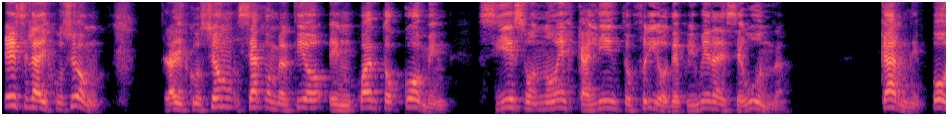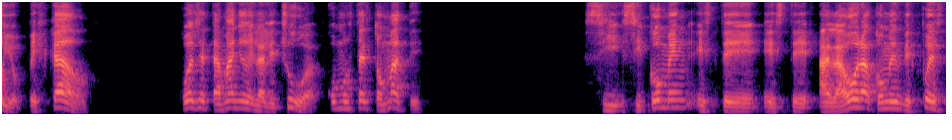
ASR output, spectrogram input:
Esa es la discusión. La discusión se ha convertido en cuánto comen si eso no es caliente o frío, de primera, de segunda. Carne, pollo, pescado. cuál es el tamaño de la lechuga, cómo está el tomate. Si, si comen este, este, a la hora, comen después.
